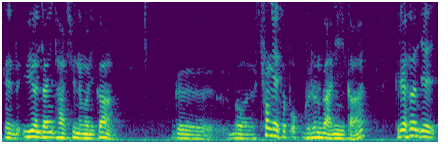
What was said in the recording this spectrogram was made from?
그 위원장이 다 할 수 있는 거니까 그 뭐 총회에서 뽑고 그러는 거 아니니까 그래서 이제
